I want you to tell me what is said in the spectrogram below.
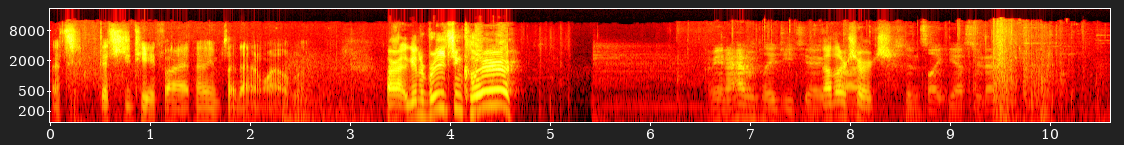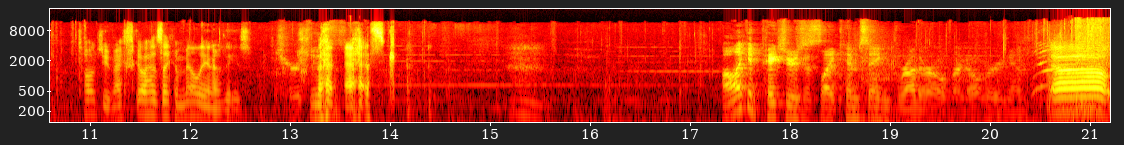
That's that's GTA 5. I haven't even played that in a while. But... All right, gonna breach and clear. I mean, I haven't played GTA Another church. since like yesterday. I Told you, Mexico has like a million of these. Churches. That mask. All I could picture is just like him saying "brother" over and over again. Uh,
